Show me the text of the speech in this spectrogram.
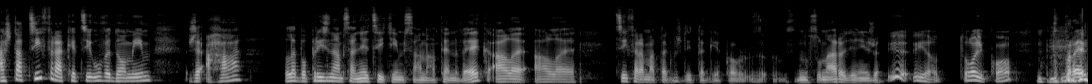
až tá cifra, keď si uvedomím, že aha, lebo priznám sa, necítim sa na ten vek, ale, ale cifra ma tak vždy tak ako, no sú narodení, že je, je toľko, no dobre.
